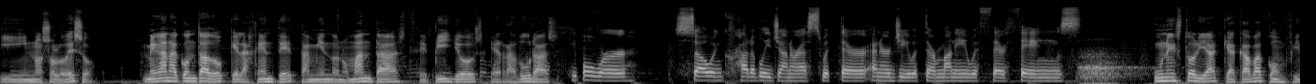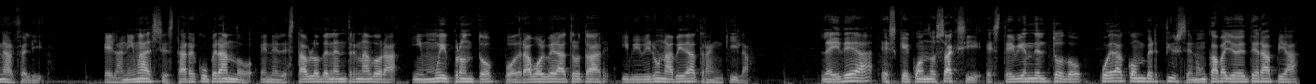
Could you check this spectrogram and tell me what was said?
Y no solo eso. Megan ha contado que la gente también donó mantas, cepillos, herraduras. Una historia que acaba con final feliz. El animal se está recuperando en el establo de la entrenadora y muy pronto podrá volver a trotar y vivir una vida tranquila. La idea es que cuando Saxi esté bien del todo pueda convertirse en un caballo de terapia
